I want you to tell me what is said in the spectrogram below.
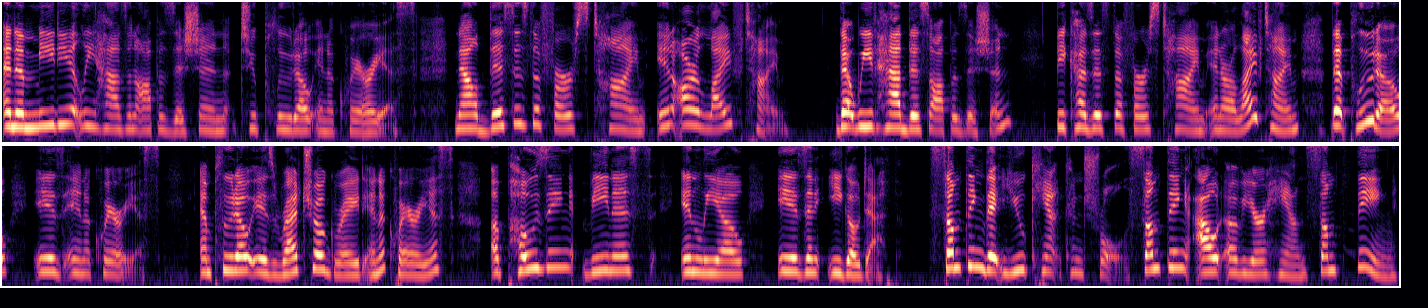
and immediately has an opposition to Pluto in Aquarius. Now, this is the first time in our lifetime that we've had this opposition because it's the first time in our lifetime that Pluto is in Aquarius. And Pluto is retrograde in Aquarius, opposing Venus in Leo is an ego death. Something that you can't control, something out of your hands, something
